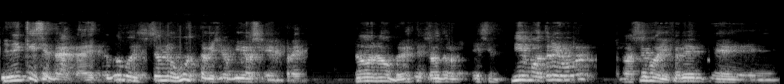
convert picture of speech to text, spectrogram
¿Y de qué se trata esto? Son los gustos que yo pido siempre. No, no, pero este es otro, es el mismo trébol, lo hacemos diferente,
